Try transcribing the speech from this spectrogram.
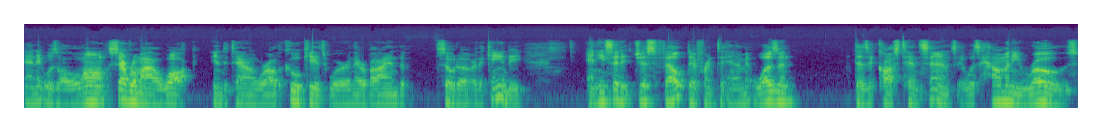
And it was a long, several mile walk into town where all the cool kids were, and they were buying the soda or the candy. And he said it just felt different to him. It wasn't, does it cost 10 cents? It was how many rows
